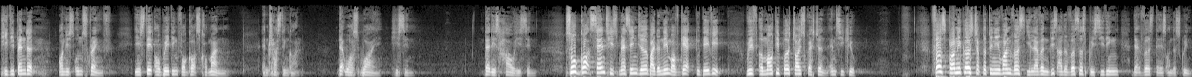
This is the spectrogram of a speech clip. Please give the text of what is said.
He depended on his own strength instead of waiting for God's command and trusting God. That was why he sinned. That is how he sinned. So God sent his messenger by the name of Gad to David with a multiple choice question, MCQ. First Chronicles chapter 21 verse 11. These are the verses preceding that verse that is on the screen.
